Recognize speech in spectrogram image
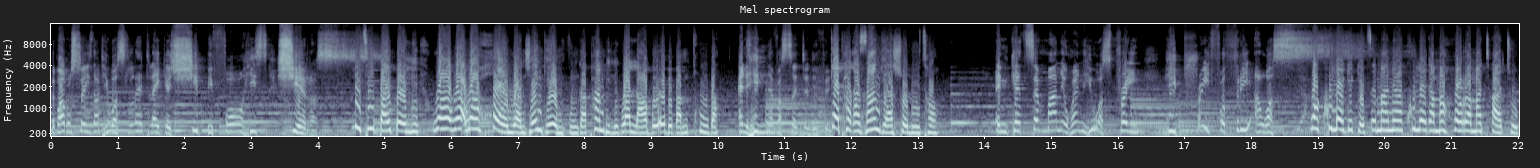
The Bible says that he was led like a sheep before his shearers. lithi ibhayibheli wa- wa- waholwa njengemvu ngaphambili kwalabo ebebamchuba And he never said anything. kepha kazange asho lutho In Gethsemane, when he was praying, he prayed for three hours wakhuleka egetsemane akhuleka amahora amathathu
